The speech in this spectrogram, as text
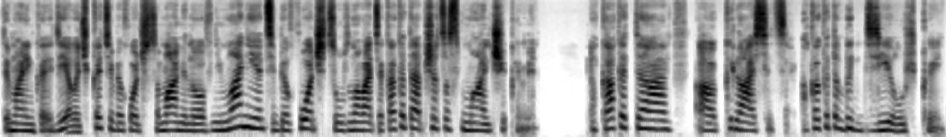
ты маленькая девочка, тебе хочется маминого внимания, тебе хочется узнавать, а как это общаться с мальчиками, а как это а, краситься, а как это быть девушкой.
